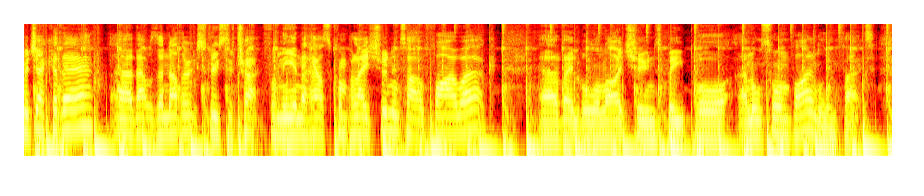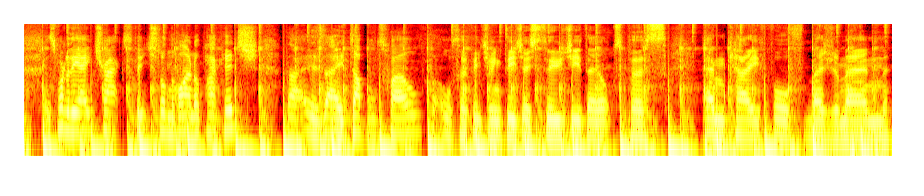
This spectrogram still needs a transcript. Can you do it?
From Ajeka there. Uh, that was another exclusive track from the In the House compilation entitled Firework, uh, available on iTunes, Beatport, and also on vinyl, in fact. It's one of the eight tracks featured on the vinyl package. That is a double 12, also featuring DJ Suji, The Octopus, MK, Fourth Measure Men,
